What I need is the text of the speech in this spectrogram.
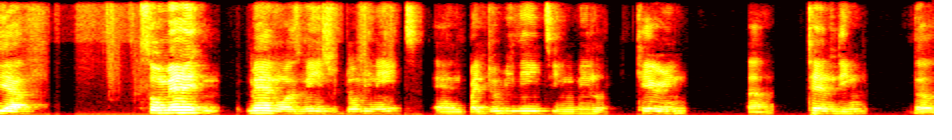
yeah. So man, man was made to dominate, and by dominating, mean like caring, um, tending, uh,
